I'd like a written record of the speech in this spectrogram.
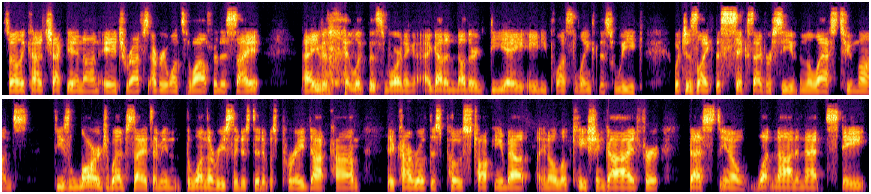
So I only kind of check in on Ahrefs every once in a while for this site. I even I looked this morning. I got another DA 80 plus link this week, which is like the sixth I've received in the last two months. These large websites. I mean, the one that recently just did it was parade.com. They kind of wrote this post talking about, you know, location guide for best, you know, whatnot in that state.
